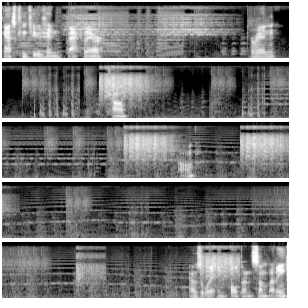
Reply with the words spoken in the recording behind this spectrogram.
cast confusion back there. Corinne. Chomp. Chomp. How's a lightning bolt on somebody?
